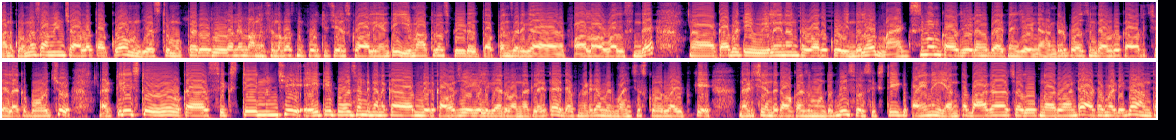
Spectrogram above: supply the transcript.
మనకున్న సమయం చాలా తక్కువ. జస్ట్ ముప్పై రోజుల్లోనే మన సిలబస్ సిలబస్ను పూర్తి చేసుకోవాలి అంటే ఈ మాత్రం స్పీడ్ తప్పనిసరిగా ఫాలో అవ్వాల్సిందే. కాబట్టి వీలైనంత వరకు ఇందులో మాక్సిమం కవర్ చేయడానికి ప్రయత్నం చేయండి. హండ్రెడ్ పర్సెంట్ ఎవరు కవర్ చేయలేకపోవచ్చు. అట్లీస్ట్ ఒక సిక్స్టీ నుంచి ఎయిటీ పర్సెంట్ కనుక మీరు కవర్ చేయగలిగారు అన్నట్లయితే డెఫినెట్గా మీరు మంచి స్కోర్ వైపుకి నడిచేందుకు అవకాశం ఉంటుంది. సో సిక్స్టీకి పైన ఎంత బాగా చదువుతున్నారు అంటే ఆటోమేటిక్గా అంత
